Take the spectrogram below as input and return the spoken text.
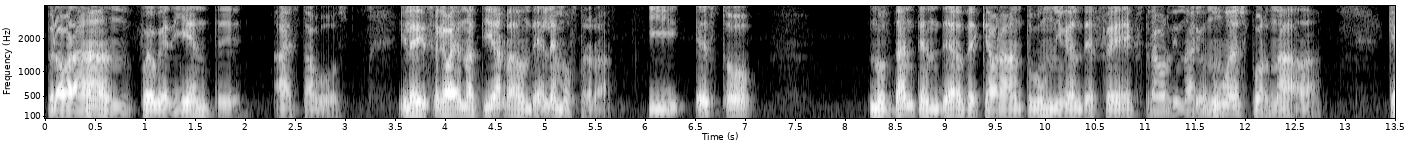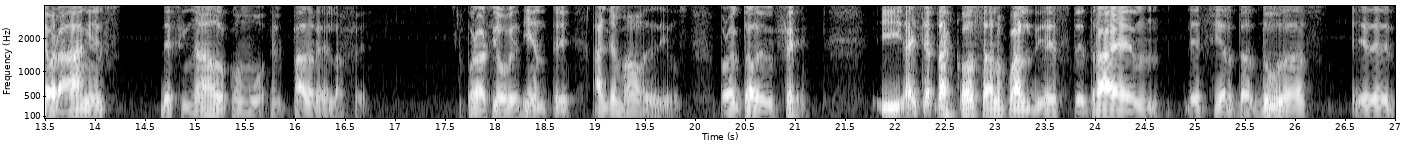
Pero Abraham fue obediente a esta voz. Y le dice que vaya a una tierra donde él le mostrará. Y esto nos da a entender de que Abraham tuvo un nivel de fe extraordinario. No es por nada que Abraham es designado como el padre de la fe. Por haber sido obediente al llamado de Dios. Por haber actuado en fe. Y hay ciertas cosas las cuales este, traen de ciertas dudas eh,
